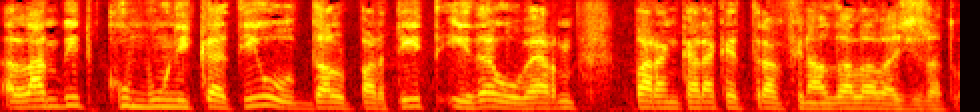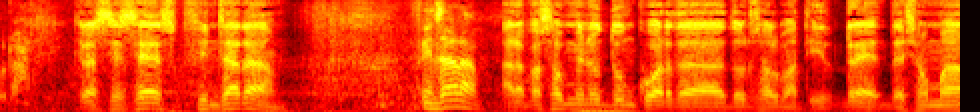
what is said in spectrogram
l'àmbit comunicatiu del partit i de govern per encara aquest tram final de la legislatura. Gràcies, Cesc. Fins ara. Fins ara. Ara passa un minut d'un quart de dotze al matí. Res, deixeu-me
